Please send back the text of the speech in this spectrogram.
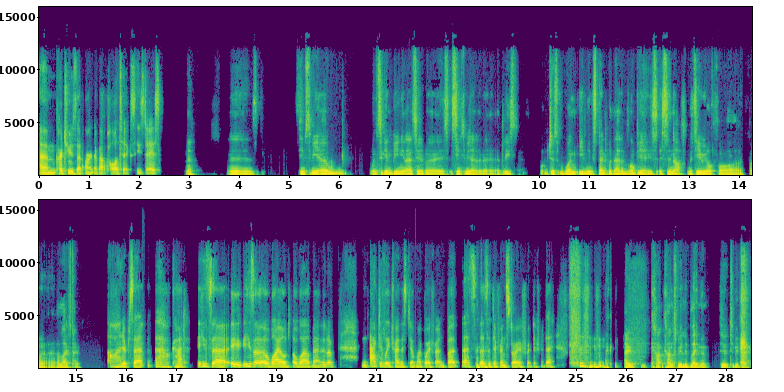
um, cartoons that aren't about politics these days. Yeah, it seems to me. Uh, once again, being an outsider, but it seems to me that uh, at least just one evening spent with Adam Blampied is, is enough material for for a lifetime. 100%. Oh God. He's uh he's a, a, wild a wild man and a, actively trying to steal my boyfriend, but that's that's a different story for a different day. I, I, can't can't really blame him to to be fair.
